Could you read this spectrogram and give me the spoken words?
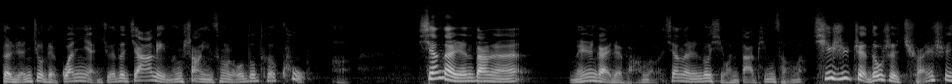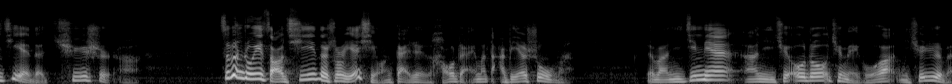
的人就这观念，觉得家里能上一层楼都特酷啊。现在人当然没人盖这房子了，现在人都喜欢大平层了。其实这都是全世界的趋势啊。资本主义早期的时候也喜欢盖这个豪宅嘛，大别墅嘛。对吧？你今天啊，你去欧洲、去美国、你去日本，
